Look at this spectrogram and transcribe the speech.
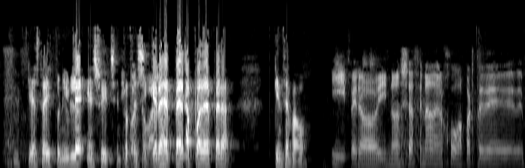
Ya está disponible en Switch. Entonces, si quieres esperar, puedes esperar 15 pavos. Y, pero, y no se hace nada en el juego, aparte de, de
